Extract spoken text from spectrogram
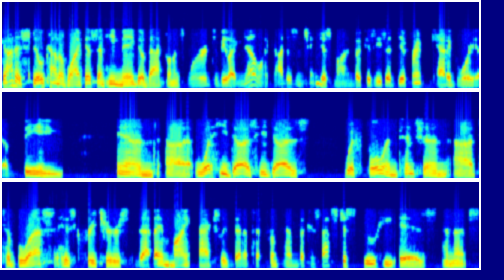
God is still kind of like us, and He may go back on His word to be like, no, like God doesn't change His mind because He's a different category of being, and uh, what He does, He does with full intention uh, to bless His creatures that they might actually benefit from Him because that's just who He is, and that's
